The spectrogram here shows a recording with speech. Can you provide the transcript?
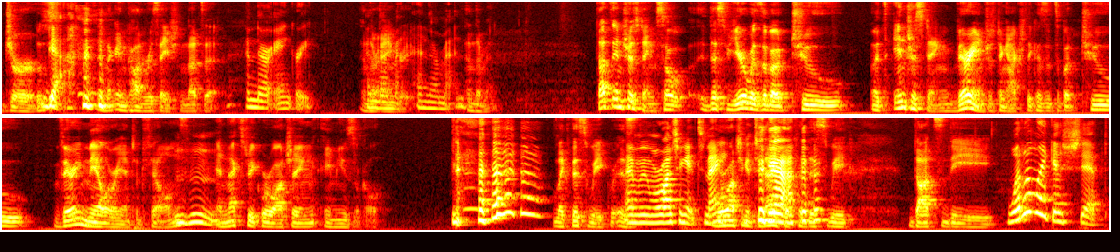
jurors. Yeah. in, in conversation. That's it. and they're angry. And they're men- angry. and they're men. and they're men. That's interesting. So this year was about two. It's interesting, very interesting actually, because it's about two very male-oriented films. Mm-hmm. And next week we're watching a musical. like this week is I mean, we're watching it tonight. we're watching it tonight. yeah. But for this week, that's the What a like a shift.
